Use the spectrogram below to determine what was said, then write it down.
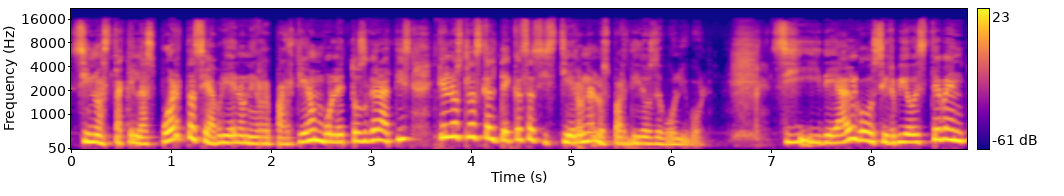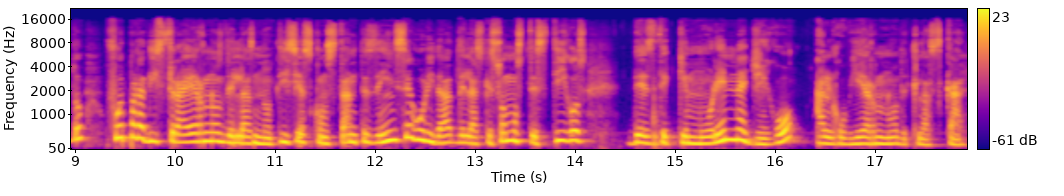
sino hasta que las puertas se abrieron y repartieron boletos gratis que los tlaxcaltecas asistieron a los partidos de voleibol. Si de algo sirvió este evento fue para distraernos de las noticias constantes de inseguridad de las que somos testigos desde que Morena llegó al gobierno de Tlaxcala.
